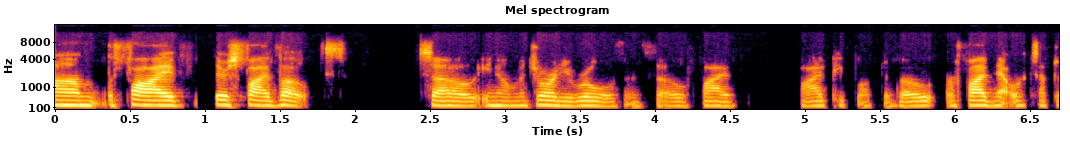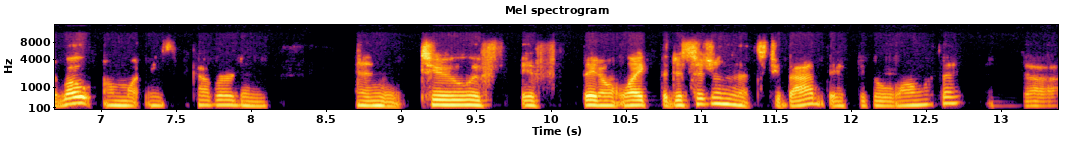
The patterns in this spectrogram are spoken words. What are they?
um, the five there's five votes. So you know majority rules, and so five five people have to vote, or five networks have to vote on what needs to be covered, and and two, if if they don't like the decision, that's too bad. They have to go along with it, and uh,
